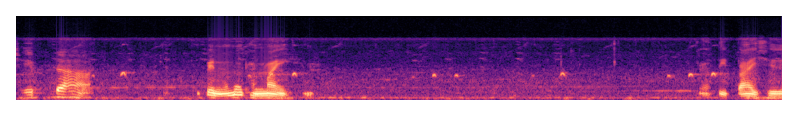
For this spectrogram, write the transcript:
เชฟด้าเป็นมะม่วงพันธุ์ใหม่ ติดป้ายชื่อ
